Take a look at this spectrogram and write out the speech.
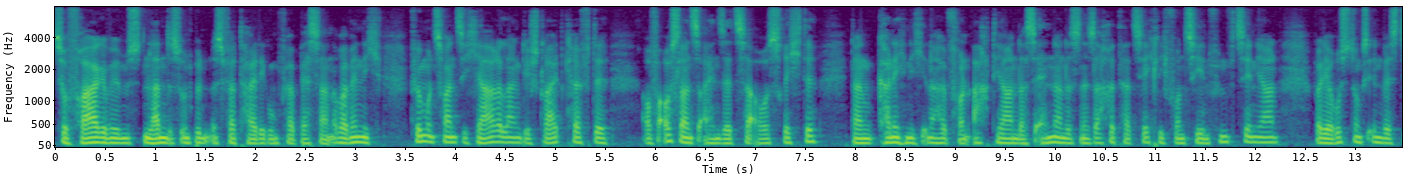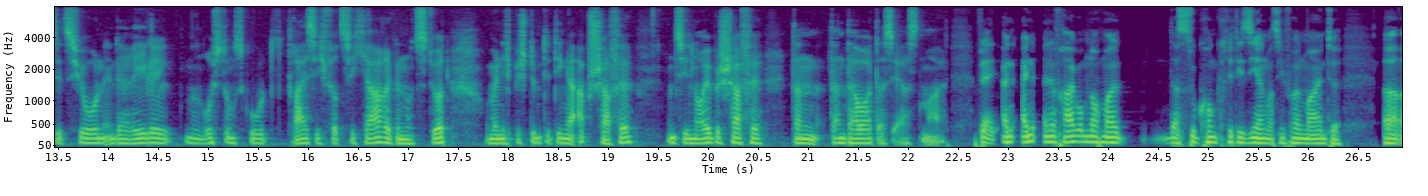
zur Frage, wir müssten Landes- und Bündnisverteidigung verbessern. Aber wenn ich 25 Jahre lang die Streitkräfte auf Auslandseinsätze ausrichte, dann kann ich nicht innerhalb von acht Jahren das ändern. Das ist eine Sache tatsächlich von 10, 15 Jahren, weil die Rüstungsinvestition in der Regel ein Rüstungsgut 30, 40 Jahre genutzt wird. Und wenn ich bestimmte Dinge abschaffe und sie neu beschaffe, dann, dann dauert das erstmal. Vielleicht ein, ein, eine Frage, um nochmal das zu konkretisieren, was Sie vorhin meinte. Äh,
